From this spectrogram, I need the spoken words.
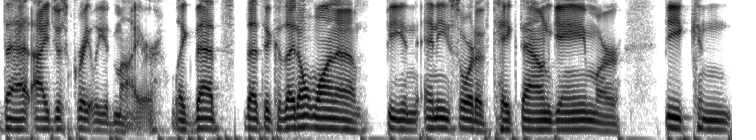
that I just greatly admire. Like that's that's it because I don't want to be in any sort of takedown game or be con-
